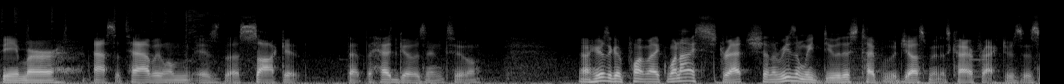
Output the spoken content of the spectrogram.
Femur acetabulum is the socket that the head goes into. Now here's a good point, like when I stretch, and the reason we do this type of adjustment as chiropractors is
